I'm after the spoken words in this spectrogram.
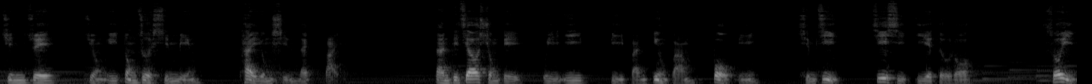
真侪将伊当作神明。太阳神来拜，但直照上帝为伊备办帐房布平，甚至只是伊的道路。所以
